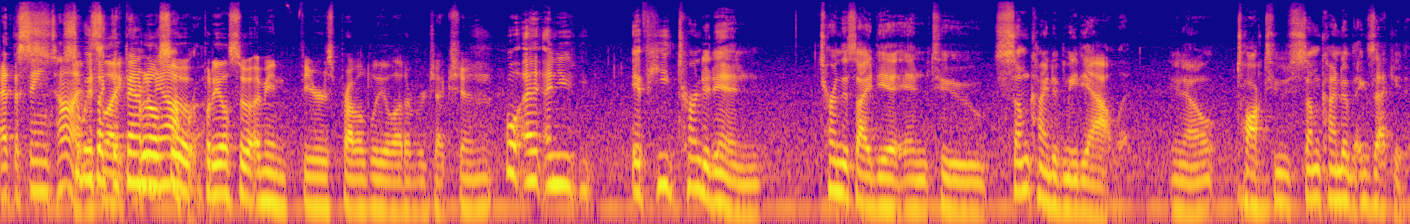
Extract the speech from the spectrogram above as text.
at the same time. So he's it's like the Phantom But of the also, Opera. but he also, I mean, fears probably a lot of rejection. Well, and, and you, if he turned it in, turned this idea into some kind of media outlet, you know, talk to some kind of executive,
